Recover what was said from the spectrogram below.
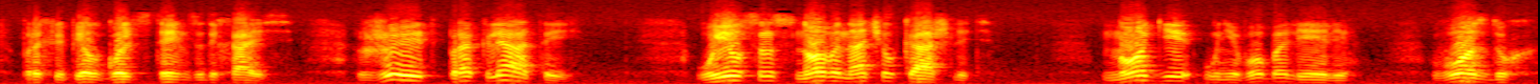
— прохрипел Гольдстейн, задыхаясь. «Жид проклятый!» Уилсон снова начал кашлять. Ноги у него болели. Воздух,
